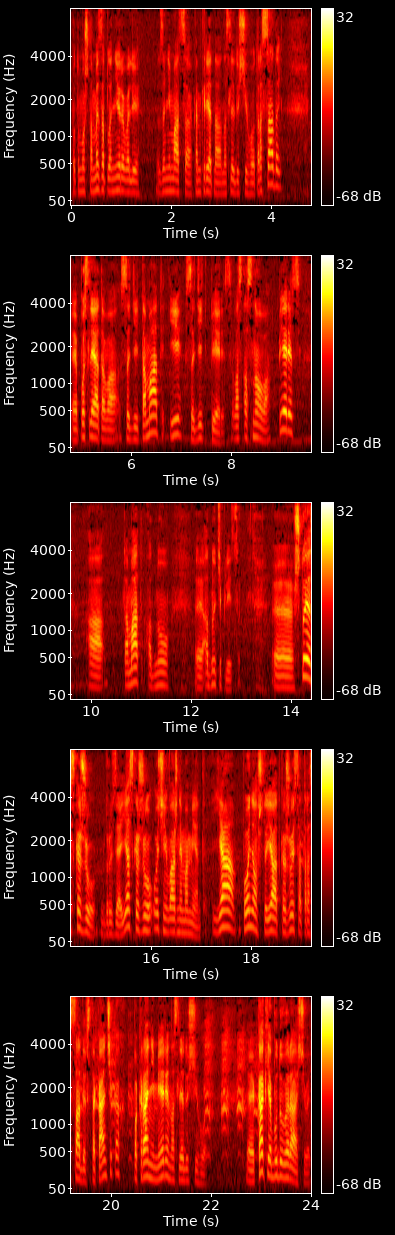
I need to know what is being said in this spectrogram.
потому что мы запланировали заниматься конкретно на следующий год рассадой. После этого садить томат и садить перец. У вас основа перец, а томат одну Э, одну теплицу. Э, что я скажу, друзья? Я скажу очень важный момент. Я понял, что я откажусь от рассады в стаканчиках, по крайней мере, на следующий год. Э, как я буду выращивать?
